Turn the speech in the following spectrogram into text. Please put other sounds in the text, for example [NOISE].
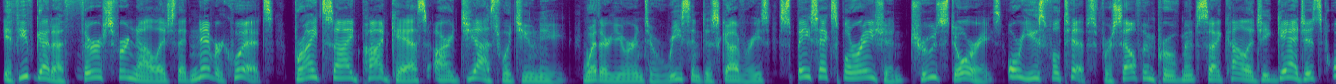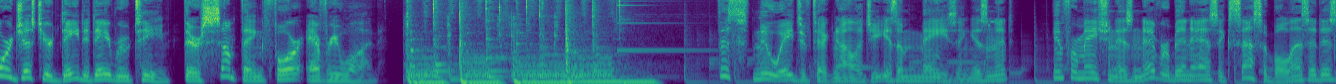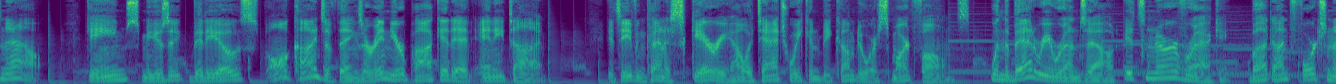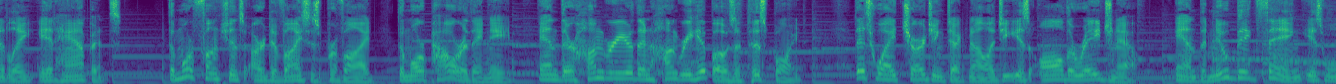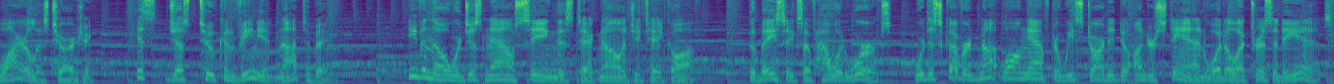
If you've got a thirst for knowledge that never quits, Brightside Podcasts are just what you need. Whether you're into recent discoveries, space exploration, true stories, or useful tips for self improvement, psychology, gadgets, or just your day to day routine, there's something for everyone. This new age of technology is amazing, isn't it? Information has never been as accessible as it is now. Games, music, videos, all kinds of things are in your pocket at any time. It's even kind of scary how attached we can become to our smartphones. When the battery runs out, it's nerve wracking, but unfortunately, it happens. The more functions our devices provide, the more power they need, and they're hungrier than hungry hippos at this point. That's why charging technology is all the rage now. And the new big thing is wireless charging. It's just too convenient not to be. Even though we're just now seeing this technology take off, the basics of how it works were discovered not long after we started to understand what electricity is.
